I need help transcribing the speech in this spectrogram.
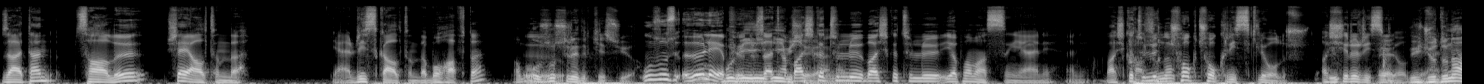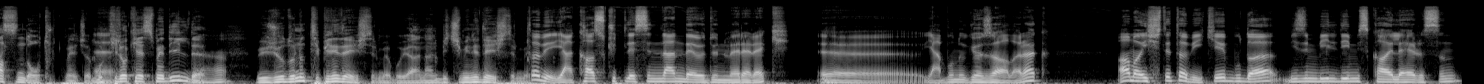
zaten sağlığı şey altında. Yani risk altında bu hafta. Ama uzun süredir kesiyor. Uzun öyle Bu- bu yapıyordur bir- iyi zaten. bir şey başka yani. türlü başka türlü yapamazsın yani. Hani başka Kasına- türlü çok çok riskli olur. Aşırı riskli Evet, olur. yani. vücudunu aslında oturtmaya çalışıyor. Evet. Bu kilo kesme değil de Aha. vücudunun tipini değiştirme bu yani. Hani biçimini değiştirme. Tabii yani kas kütlesinden de ödün vererek e, yani bunu göze alarak Ama işte tabii ki bu da bizim bildiğimiz Kyle Harris'ın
